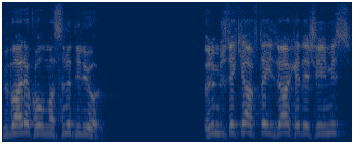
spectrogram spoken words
mübarek olmasını diliyorum. Önümüzdeki hafta idrak edeceğimiz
